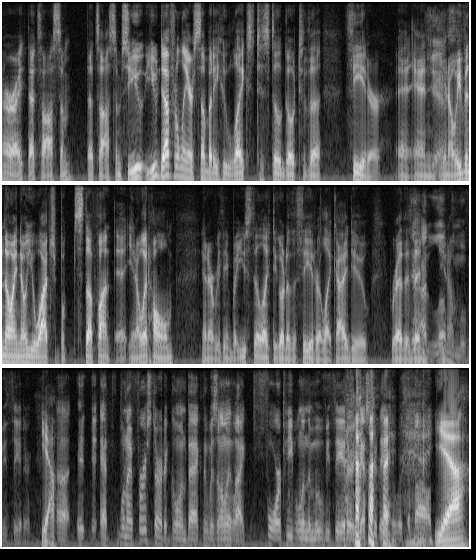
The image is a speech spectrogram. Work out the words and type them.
All right, that's awesome. That's awesome. So you you definitely are somebody who likes to still go to the theater and and you know even though I know you watch stuff on uh, you know at home and everything, but you still like to go to the theater like I do rather Yeah, than I love you know the movie theater. yeah. Uh, it, it, at, when I first started going back, there was only like four people in the movie theater. Yesterday, there was about Yeah,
